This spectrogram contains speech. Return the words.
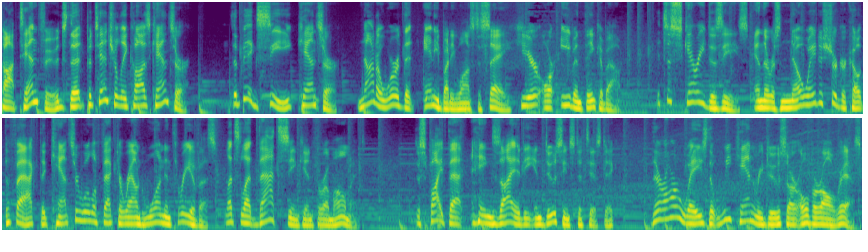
Top 10 foods that potentially cause cancer. The big C, cancer. Not a word that anybody wants to say, hear, or even think about. It's a scary disease, and there is no way to sugarcoat the fact that cancer will affect around one in three of us. Let's let that sink in for a moment. Despite that anxiety inducing statistic, there are ways that we can reduce our overall risk.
